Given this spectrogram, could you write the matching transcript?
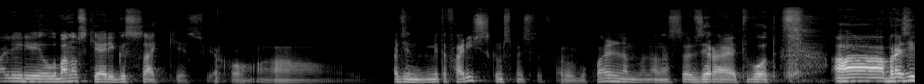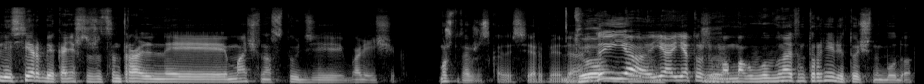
Валерий Лобановский, Арига Сакки сверху. А, Один в метафорическом смысле, второй в буквальном на нас взирает. Вот. А Бразилия и Сербия, конечно же, центральный матч у нас в студии болельщик. Можно также сказать Сербия, да? Да, и я, да, я, я тоже могу, на этом турнире точно буду.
